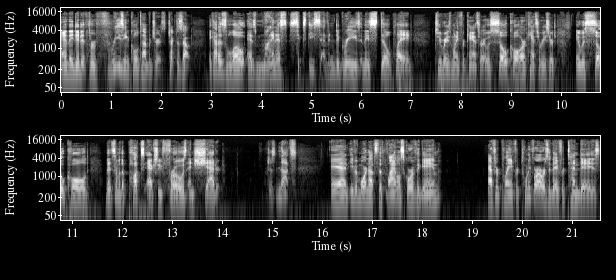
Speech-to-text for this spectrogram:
and they did it through freezing cold temperatures. Check this out. It got as low as minus 67 degrees, and they still played to raise money for cancer. It was so cold, or cancer research. It was so cold that some of the pucks actually froze and shattered. Just nuts. And even more nuts, the final score of the game, after playing for 24 hours a day for 10 days,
